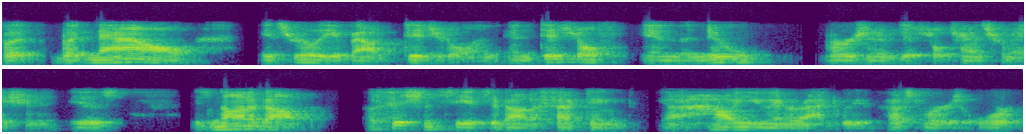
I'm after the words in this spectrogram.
but but now it's really about digital, and, and digital in the new version of digital transformation is is not about efficiency; it's about affecting uh, how you interact with your customers or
